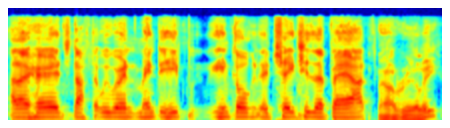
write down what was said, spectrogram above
And I heard stuff that we weren't meant to hear him talking to teachers about. Oh, really?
